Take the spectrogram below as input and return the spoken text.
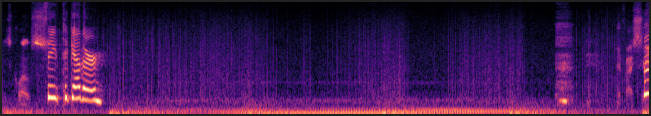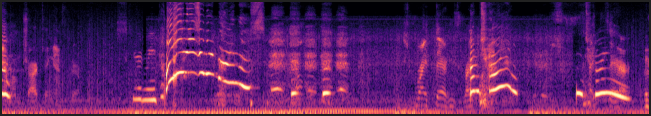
He's close. stay together. If I see him, I'm charging after him. Scared me. Oh, he's right behind us. He's right there. He's right I'm there. trying. I'm Right trying. there.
